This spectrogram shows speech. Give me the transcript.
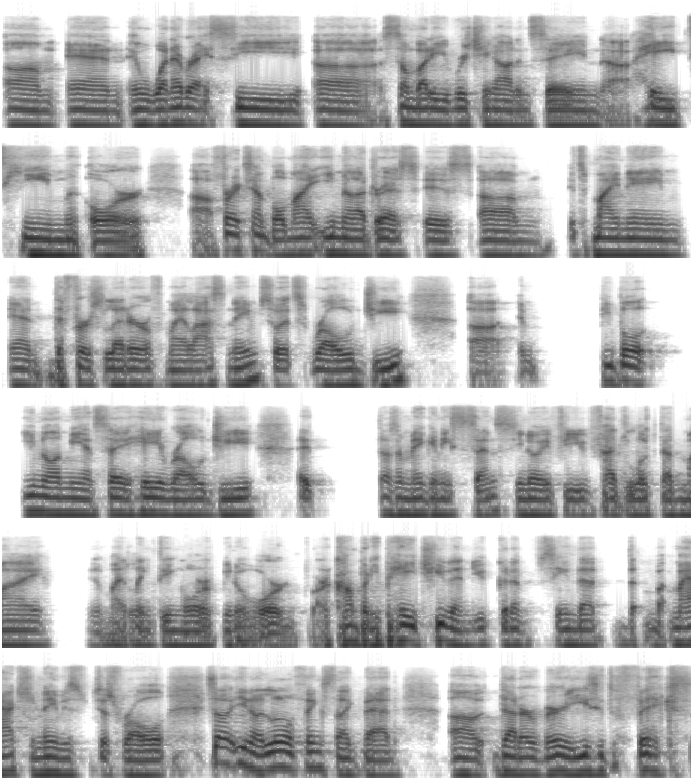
Um, and and whenever i see uh, somebody reaching out and saying uh, hey team or uh, for example my email address is um, it's my name and the first letter of my last name so it's raul g. Uh, and people email me and say hey raul g. It doesn't make any sense you know if you've had looked at my you know, my LinkedIn or you know or our company page even you could have seen that my actual name is just Raul. So you know little things like that uh, that are very easy to fix,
